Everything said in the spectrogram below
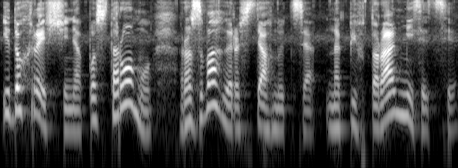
і до хрещення по старому, розваги розтягнуться на півтора місяці.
